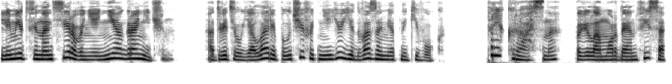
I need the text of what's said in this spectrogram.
Лимит финансирования не ограничен», — ответил я Ларе, получив от нее едва заметный кивок. «Прекрасно», — повела мордой Анфиса,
